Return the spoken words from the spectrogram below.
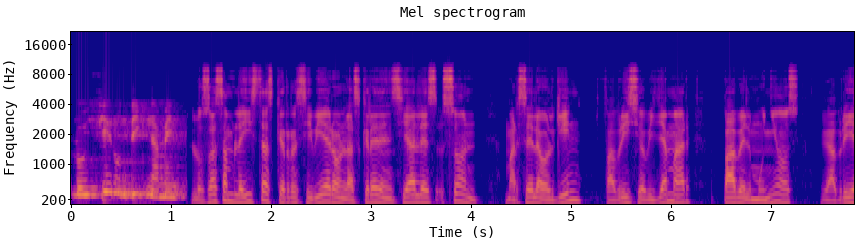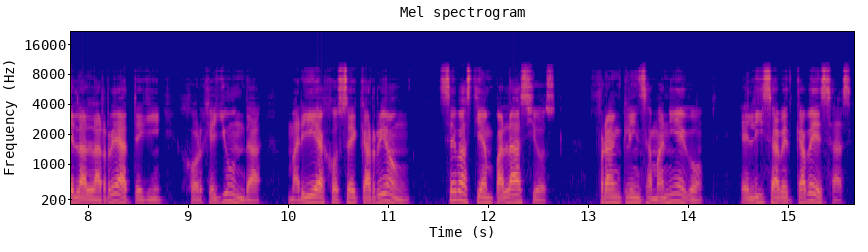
lo hicieron dignamente. Los asambleístas que recibieron las credenciales son Marcela Holguín, Fabricio Villamar, Pavel Muñoz, Gabriela Larreategui, Jorge Yunda, María José Carrión, Sebastián Palacios, Franklin Samaniego, Elizabeth Cabezas,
